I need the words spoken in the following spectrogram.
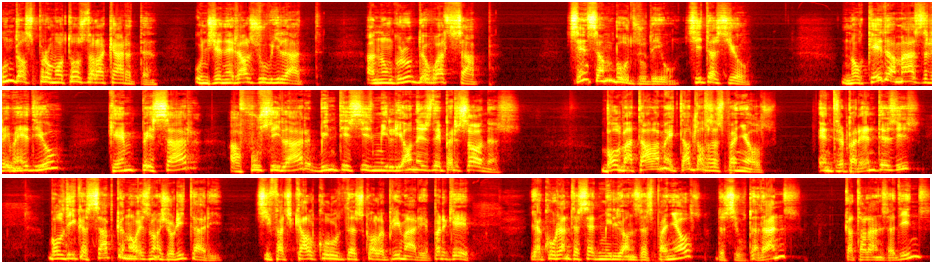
un dels promotors de la carta, un general jubilat, en un grup de WhatsApp. Sense embuts, ho diu. Citació. No queda más remedio que empezar a fusilar 26 milions de persones. Vol matar la meitat dels espanyols. Entre parèntesis, vol dir que sap que no és majoritari, si faig càlcul d'escola primària, perquè hi ha 47 milions d'espanyols, de ciutadans, catalans a dins,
